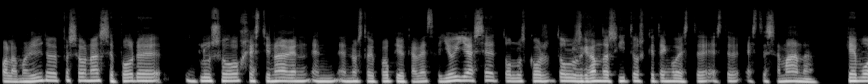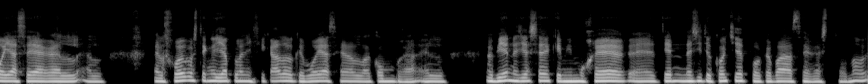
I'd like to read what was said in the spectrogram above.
por la mayoría de personas se puede incluso gestionar en, en, en, nuestra propia cabeza. Yo ya sé todos los, todos los grandes hitos que tengo este, este, esta semana. ¿Qué voy a hacer el, el, el, jueves? Tengo ya planificado que voy a hacer la compra. El, el viernes ya sé que mi mujer eh, tiene, necesito coche porque va a hacer esto. ¿no?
